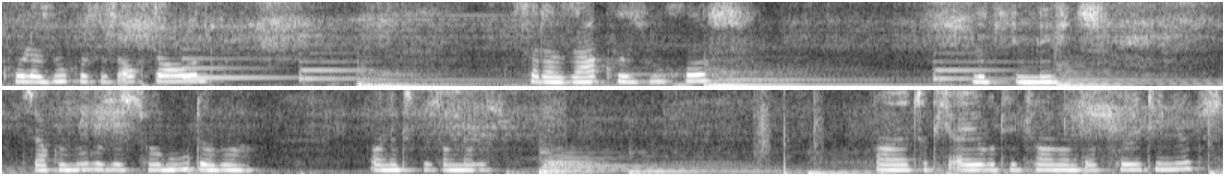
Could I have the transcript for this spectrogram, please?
Cola Suchus ist auch down. Der Sarkosuchus. Nützt ihm nichts. Sarkosuchus ist zwar gut, aber auch nichts Besonderes. Ah, jetzt habe ich Aero-Titan und er killt ihn jetzt.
